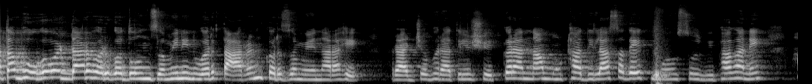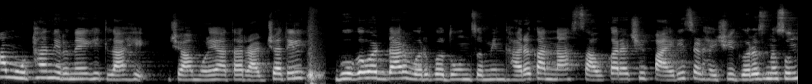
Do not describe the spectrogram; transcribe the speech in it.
आता भोगवटदार वर्ग दोन जमिनींवर तारण कर्ज मिळणार आहे. राज्यभरातील शेतकऱ्यांना मोठा दिलासा देत महसूल विभागाने हा मोठा निर्णय घेतला आहे. ज्यामुळे आता राज्यातील भोगवटदार वर्ग दोन जमीन धारकांना सावकाराची पायरी चढायची गरज नसून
